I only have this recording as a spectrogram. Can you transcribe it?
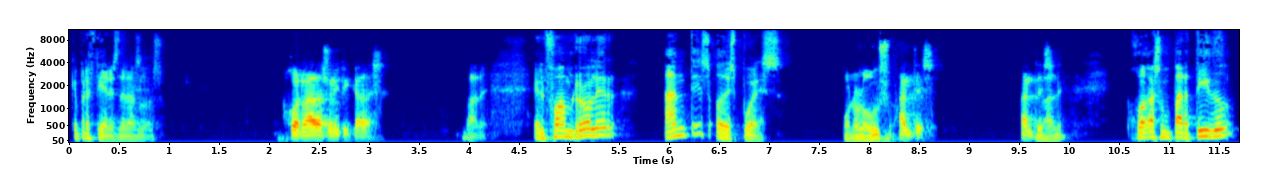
¿Qué prefieres de las dos? Jornadas unificadas. Vale. ¿El foam roller antes o después? ¿O no lo uso? Antes. Antes. Vale. Juegas un partido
